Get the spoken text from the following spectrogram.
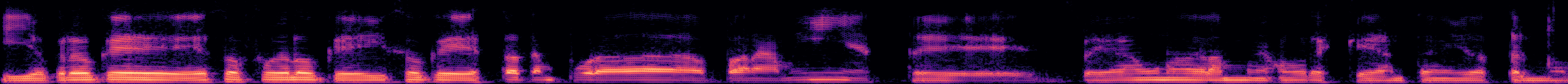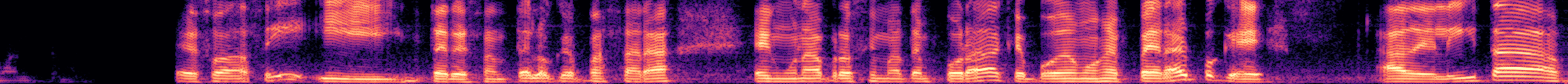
Y yo creo que eso fue lo que hizo que esta temporada para mí este, sea una de las mejores que han tenido hasta el momento. Eso es así, y interesante lo que pasará en una próxima temporada que podemos esperar, porque Adelita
